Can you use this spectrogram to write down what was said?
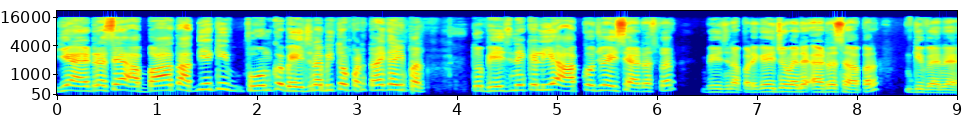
ये एड्रेस है। अब बात आती है कि फॉर्म को भेजना भी तो पड़ता है कहीं पर। तो भेजने के लिए आपको जो है इस एड्रेस पर भेजना पड़ेगा। ये जो मैंने एड्रेस यहाँ पर गिवन है।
